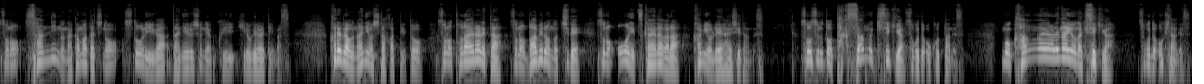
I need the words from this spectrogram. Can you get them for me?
その3人の仲間たちのストーリーがダニエル書には繰り広げられています。彼らは何をしたかというとその捕らえられたそのバビロンの地でその王に仕えながら神を礼拝していたんです。そうするとたくさんの奇跡がそこで起こったんです。もう考えられないような奇跡がそこで起きたんです。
